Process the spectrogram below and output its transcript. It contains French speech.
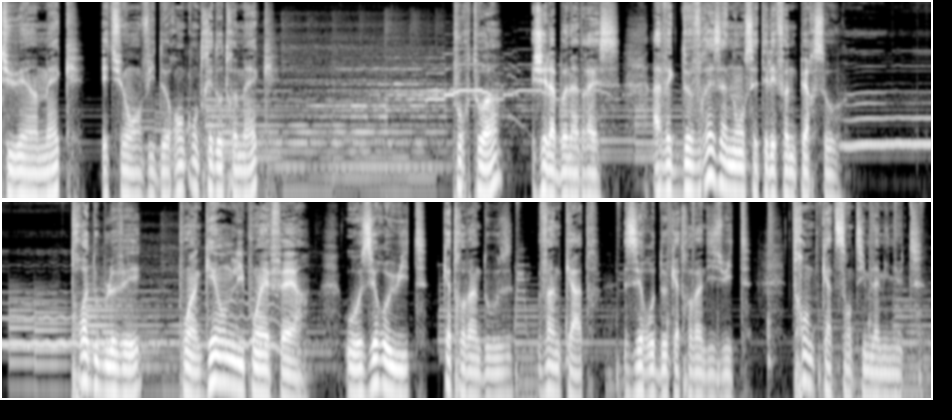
Tu es un mec et tu as envie de rencontrer d'autres mecs? Pour toi, j'ai la bonne adresse, avec de vraies annonces et téléphones perso. www.gayonly.fr ou au 08 92 24 02 98 34 centimes la minute.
